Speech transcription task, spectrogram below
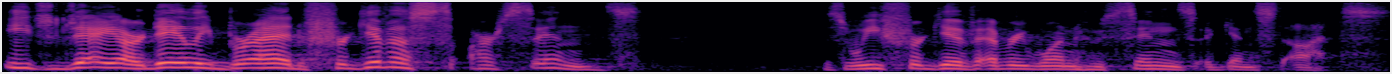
each day our daily bread, forgive us our sins, as we forgive everyone who sins against us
